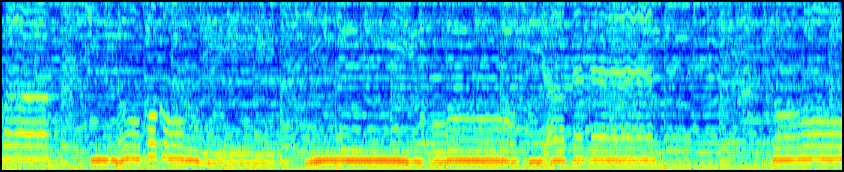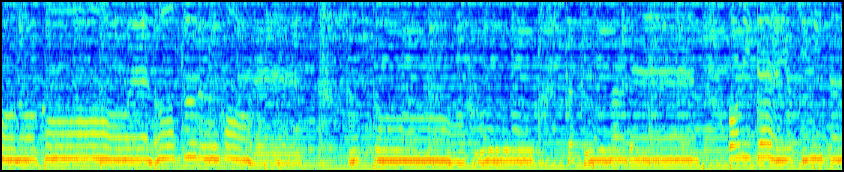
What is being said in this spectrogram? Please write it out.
は君の心に耳を押し当ててその声のする方へすっと深くまで降りて行きたい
